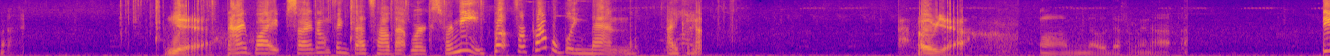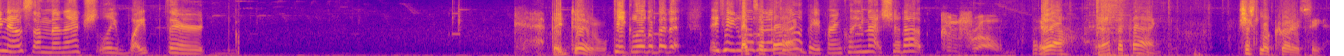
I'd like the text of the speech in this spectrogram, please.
Yeah. I wipe, so I don't think that's how that works for me. But for probably men, I cannot. Oh yeah. Um, no, definitely not. You know, some men actually wipe their They do. take a little bit of they take a That's little the bit of thing. toilet paper and clean that shit up. Control. Yeah, that's a thing. Just a little courtesy.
